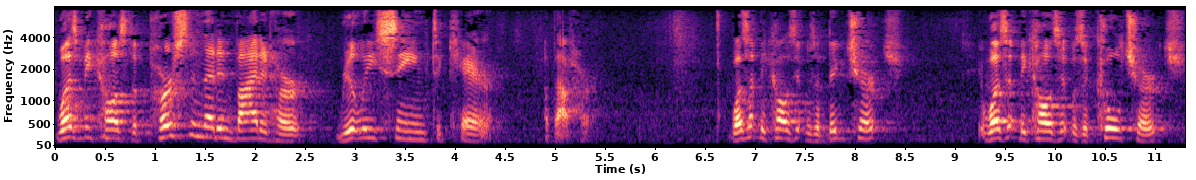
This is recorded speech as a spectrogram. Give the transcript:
was because the person that invited her really seemed to care about her. It wasn't because it was a big church. It wasn't because it was a cool church.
